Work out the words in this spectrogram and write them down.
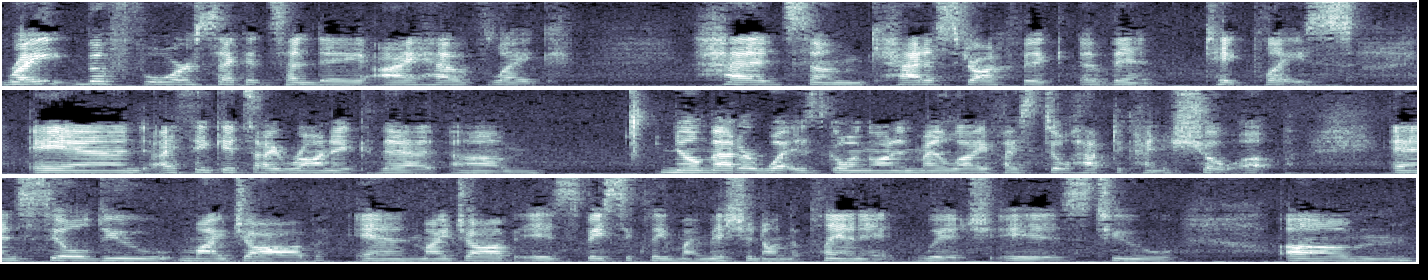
right before second Sunday, I have like had some catastrophic event take place. And I think it's ironic that um, no matter what is going on in my life, I still have to kind of show up and still do my job. And my job is basically my mission on the planet, which is to um,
